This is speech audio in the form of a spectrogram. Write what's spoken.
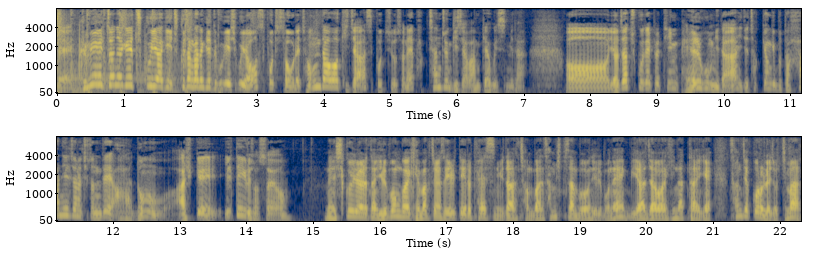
네, 금요일 저녁에 축구 이야기 축구장 가는 길 듣고 계시고요. 스포츠 서울의 정다워 기자, 스포츠 조선의 박찬준 기자와 함께하고 있습니다. 어, 여자 축구 대표팀 벨호입니다. 이제 첫 경기부터 한일전을 치렀는데 아, 너무 아쉽게 1대 2로 졌어요. 네, 19일 열렸던 일본과의 개막전에서 1대1을 패했습니다. 전반 33분 일본의 미야자와 히나타에게 선제골을 내줬지만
